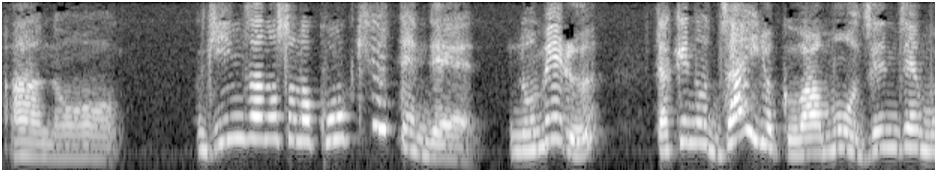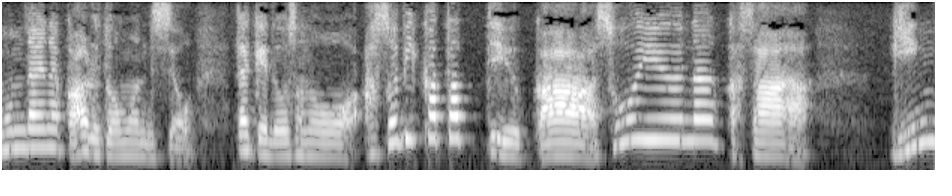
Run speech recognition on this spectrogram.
あの、銀座のその高級店で飲めるだけの財力はもう全然問題なくあると思うんですよ。だけど、その、遊び方っていうか、そういうなんかさ、銀座っ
